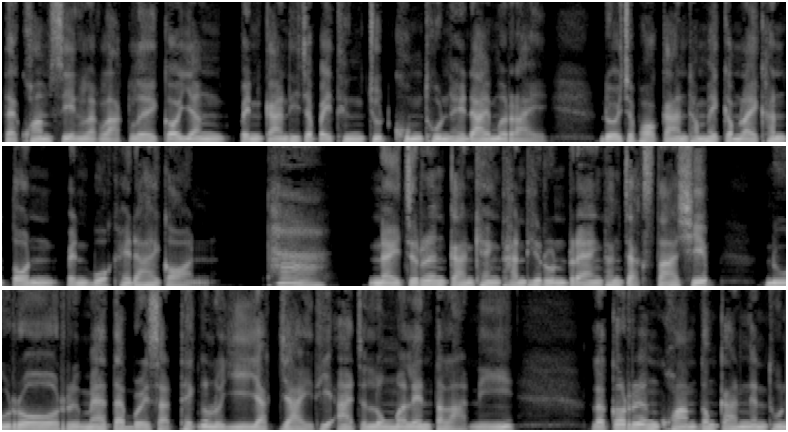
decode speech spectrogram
แต่ความเสี่ยงหลักๆ เลยก็ยังเป็นการที่จะไปถึงจุดคุ้มทุนให้ได้เมื่อไหร่ โดยเฉพาะการทำให้กำไรขั้นต้นเป็นบวกให้ได้ก่อน ค่ะ ไหนจะเรื่องการแข่งขันที่รุนแรงทั้งจาก Starship นูโรหรือแม้แต่บริษัทเทคโนโลยียักษ์ใหญ่ที่อาจจะลงมาเล่นตลาดนี้ แล้วก็เรื่องความต้องการเงินทุน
